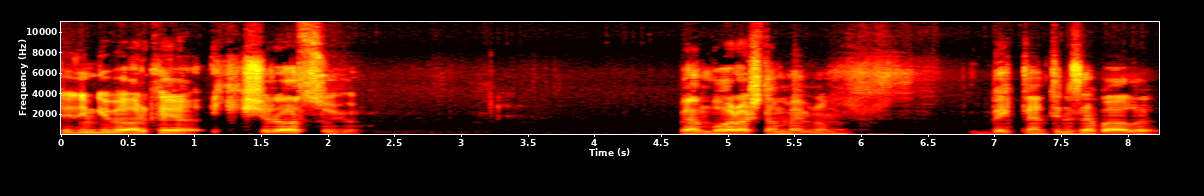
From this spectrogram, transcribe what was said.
Dediğim gibi arkaya iki kişi rahat sığıyor. Ben bu araçtan memnunum. Beklentinize bağlı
